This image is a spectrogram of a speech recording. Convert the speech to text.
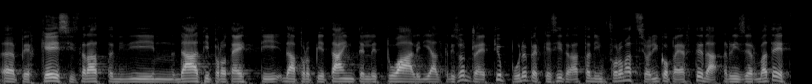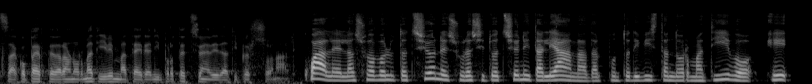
eh, perché si tratta di, di dati protetti da proprietà intellettuali di altri soggetti, oppure perché perché si tratta di informazioni coperte da riservatezza, coperte dalla normativa in materia di protezione dei dati personali. Qual è la sua valutazione sulla situazione italiana dal punto di vista normativo e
